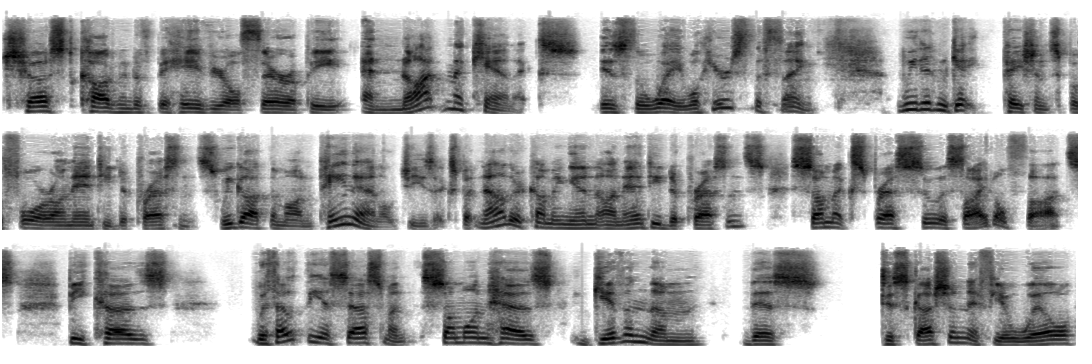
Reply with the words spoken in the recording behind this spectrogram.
just cognitive behavioral therapy and not mechanics is the way. Well, here's the thing we didn't get patients before on antidepressants. We got them on pain analgesics, but now they're coming in on antidepressants. Some express suicidal thoughts because without the assessment, someone has given them this discussion, if you will,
